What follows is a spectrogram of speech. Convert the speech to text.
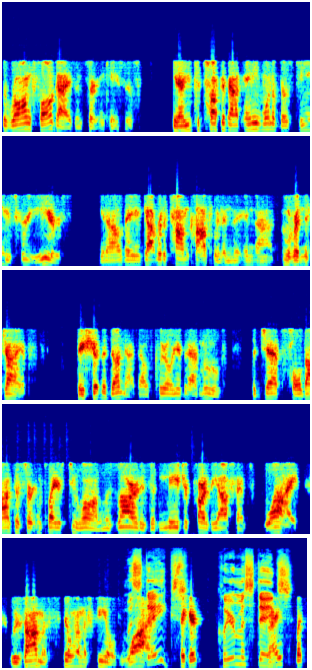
the wrong fall guys in certain cases. You know, you could talk about any one of those teams for years. You know, they got rid of Tom Coughlin in the in uh, over in the Giants. They shouldn't have done that. That was clearly a bad move the Jets hold on to certain players too long. Lazard is a major part of the offense. Why? Uzomah's still on the field. Why? Mistakes. They get, Clear mistakes. Right? But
